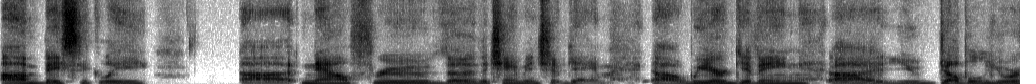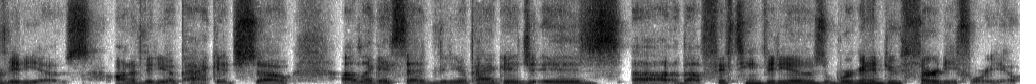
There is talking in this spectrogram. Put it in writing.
Um, basically uh, now through the the championship game, uh, we are giving uh, you double your videos on a video package. So, uh, like I said, video package is uh, about 15 videos. We're going to do 30 for you,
